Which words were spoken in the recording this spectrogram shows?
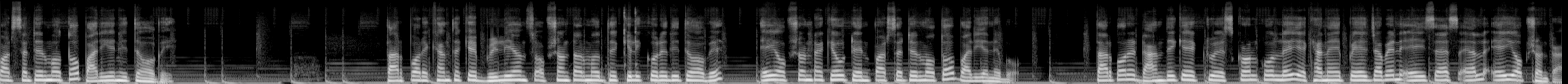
পার্সেন্টের মতো বাড়িয়ে নিতে হবে। তারপর এখান থেকে ব্রিলিয়ান্স অপশনটার মধ্যে ক্লিক করে দিতে হবে। এই অপশনটাকেও টেন পার্সেন্টের মতো বাড়িয়ে নেব। তারপরে ডান দিকে একটু স্ক্রল করলেই এখানে পেয়ে যাবেন এইচ এস এল এই অপশনটা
